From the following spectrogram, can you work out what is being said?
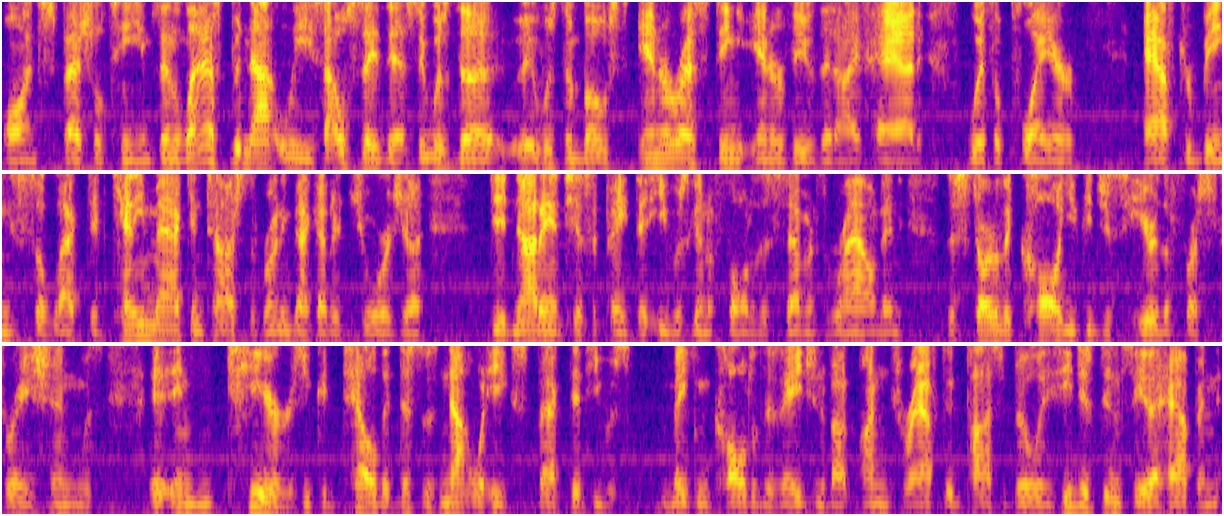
on special teams. And last but not least, I will say this: it was the it was the most interesting interview that I've had with a player after being selected. Kenny McIntosh, the running back out of Georgia, did not anticipate that he was going to fall to the seventh round. And the start of the call, you could just hear the frustration was in tears. You could tell that this was not what he expected. He was making calls with his agent about undrafted possibilities. He just didn't see that happen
